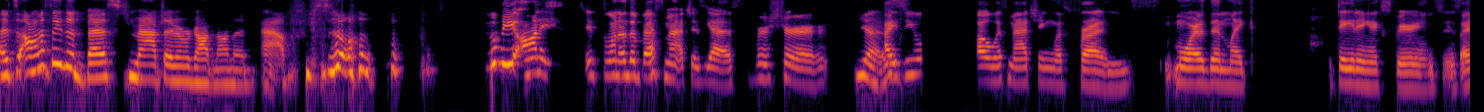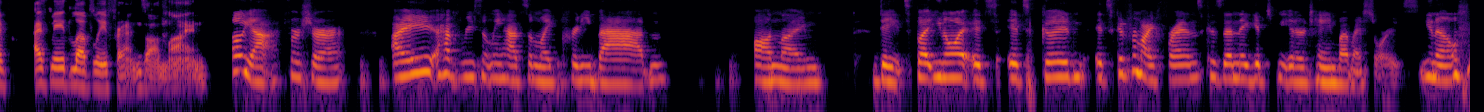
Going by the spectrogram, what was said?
It's honestly the best match I've ever gotten on an app. So, To be honest, it's one of the best matches, yes, for sure. Yes. I do well with matching with friends more than like dating experiences. I've I've made lovely friends online. Oh, yeah, for sure. I have recently had some like pretty bad online dates, but you know what? It's it's good. It's good for my friends because then they get to be entertained by my stories, you know?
